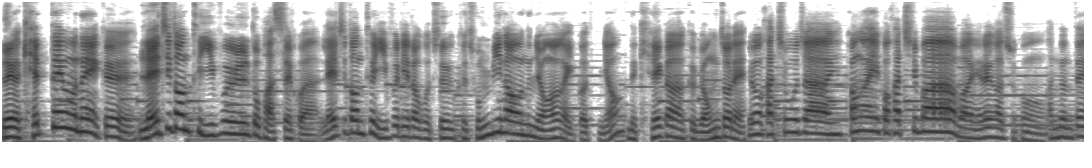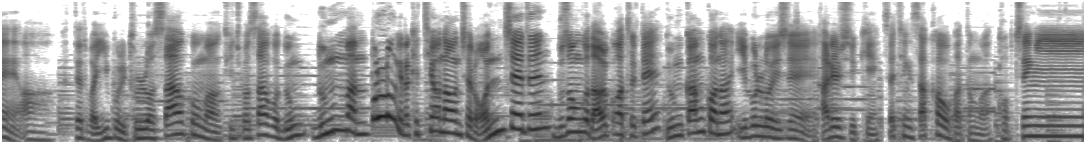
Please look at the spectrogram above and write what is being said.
내가 걔 때문에 그 레지던트 이블도 봤을 거야. 레지던트 이블이라고 저- 그 좀비 나오는 영화가 있거든요. 근데 걔가 그 명절에 이거 같이 보자, 형아 이거 같이 봐, 막 이래가지고 봤는데 아 그때도 막 이불 둘러싸고 막 뒤집어 싸고 눈 눈만 볼록 이렇게 튀어나온 채로 언제든 무서운 거 나올 것 같을 때 눈 감거나 이불로 이제 가릴 수 있게 세팅 싹 하고 봤던 거야. 겁쟁이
